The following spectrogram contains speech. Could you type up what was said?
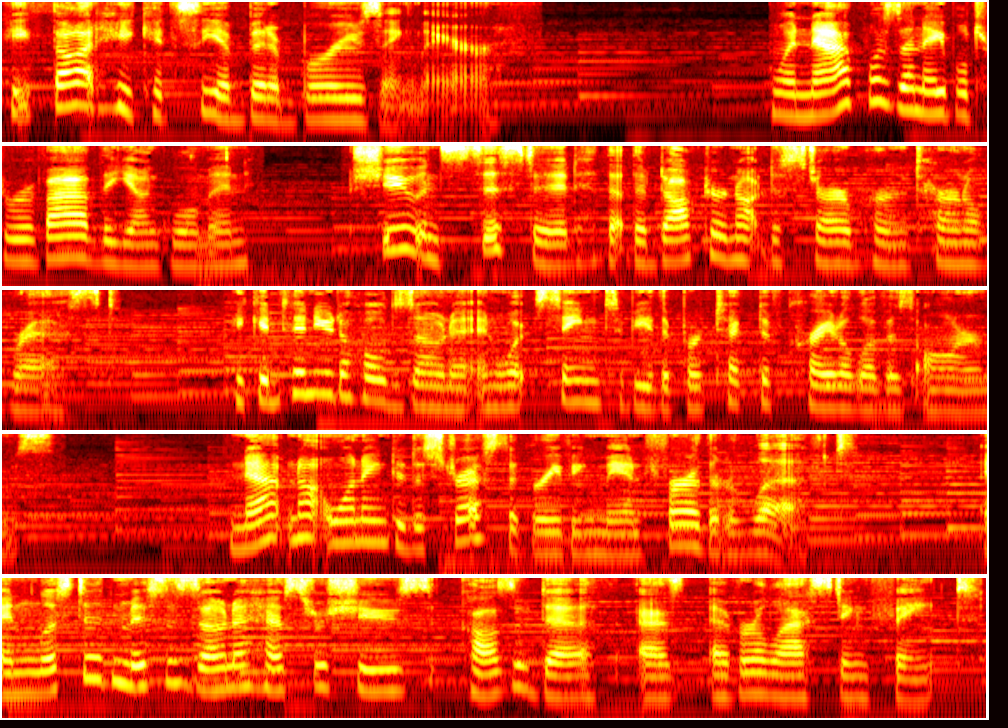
he thought he could see a bit of bruising there. When Knapp was unable to revive the young woman, Shue insisted that the doctor not disturb her internal rest. He continued to hold Zona in what seemed to be the protective cradle of his arms. Knapp, not wanting to distress the grieving man further, left and listed Mrs. Zona Hester Shue's cause of death as everlasting faint,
